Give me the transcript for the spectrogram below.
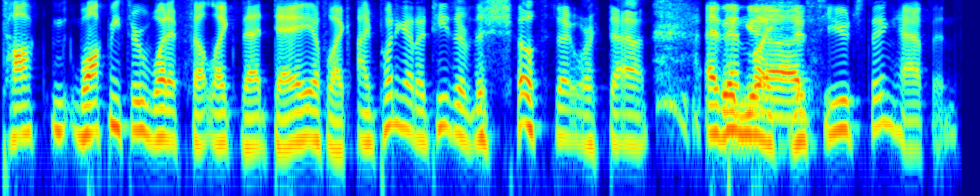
talk walk me through what it felt like that day of like I'm putting out a teaser of the show that I worked out, and then like this huge thing happens.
